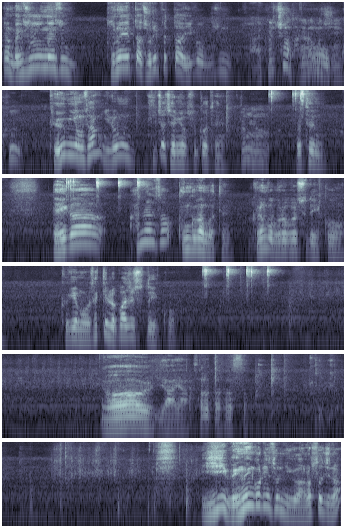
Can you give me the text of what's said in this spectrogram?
그냥 맹숭맹숭 분해했다 조립했다 이거 무슨 아 그렇죠 당연한 어, 거지. 그 교육 영상 이러면 진짜 재미없을 것 같아. 그럼요. 여튼 내가 하면서 궁금한 것들 그런 거 물어볼 수도 있고 그게 뭐 새길로 빠질 수도 있고 야야 살았다 살았어 이 웽웽거리는 소리는 이거 안 없어지나?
